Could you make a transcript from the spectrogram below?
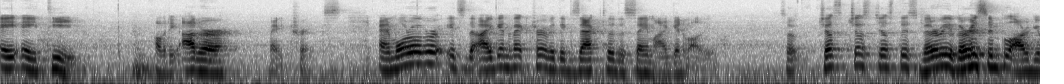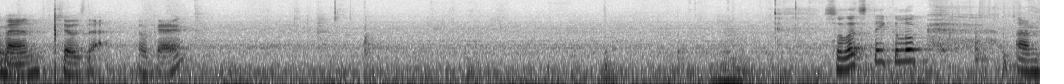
AAT of the other matrix. And moreover, it's the eigenvector with exactly the same eigenvalue. So just, just, just this very, very simple argument shows that, okay? So let's take a look. Um,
